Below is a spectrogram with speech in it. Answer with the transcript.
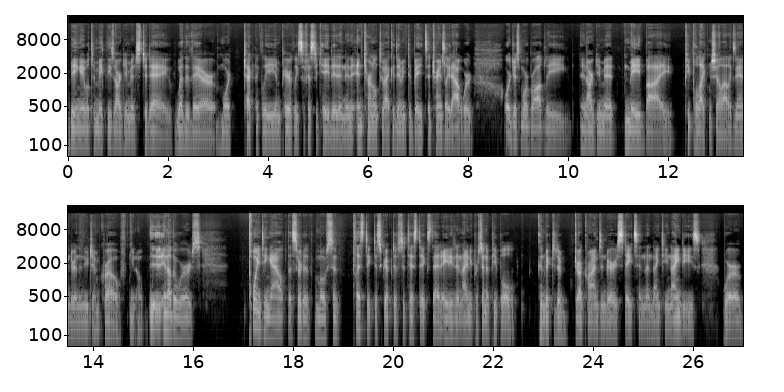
being able to make these arguments today, whether they're more technically, empirically sophisticated and, and internal to academic debates that translate outward or just more broadly, an argument made by people like Michelle Alexander and the New Jim Crow. You know, in other words, pointing out the sort of most simplistic descriptive statistics that 80 to 90% of people convicted of drug crimes in various states in the 1990s were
